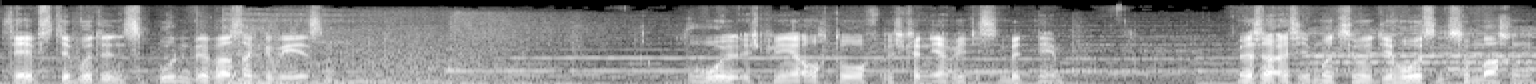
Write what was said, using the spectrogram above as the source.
Selbst der Wooden Spoon wäre besser gewesen. Wohl, ich bin ja auch doof. Ich kann ja wenigstens mitnehmen. Besser als in die Hosen zu machen.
